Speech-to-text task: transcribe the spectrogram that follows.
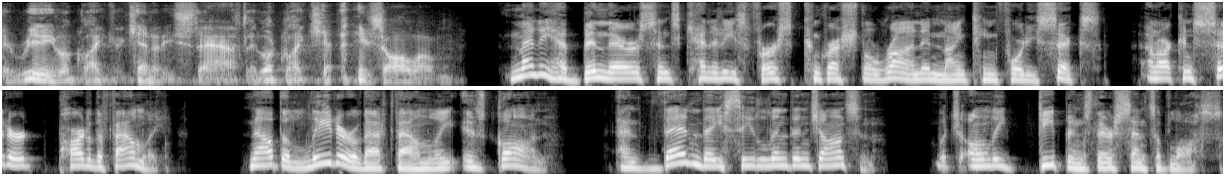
It really looked like a Kennedy staff. They looked like Kennedys, all of them. Many have been there since Kennedy's first congressional run in 1946 and are considered part of the family. Now, the leader of that family is gone. And then they see Lyndon Johnson, which only deepens their sense of loss.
